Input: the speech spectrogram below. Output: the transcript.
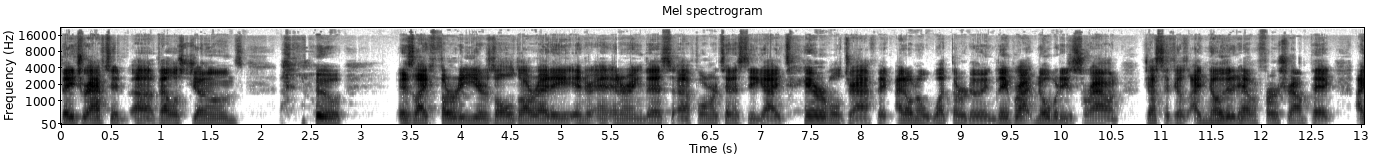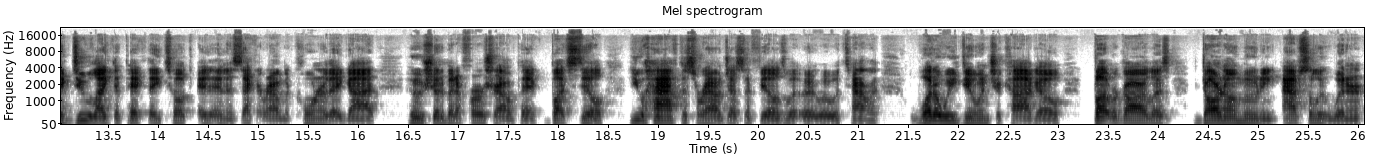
They drafted uh, Velus Jones, who is like 30 years old already enter, entering this uh, former Tennessee guy. Terrible draft pick. I don't know what they're doing. They brought nobody to surround Justin Fields. I know they didn't have a first round pick. I do like the pick they took in, in the second round, the corner they got, who should have been a first round pick. But still, you have to surround Justin Fields with, with, with talent. What are we doing, Chicago? But regardless, Darnell Mooney, absolute winner.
